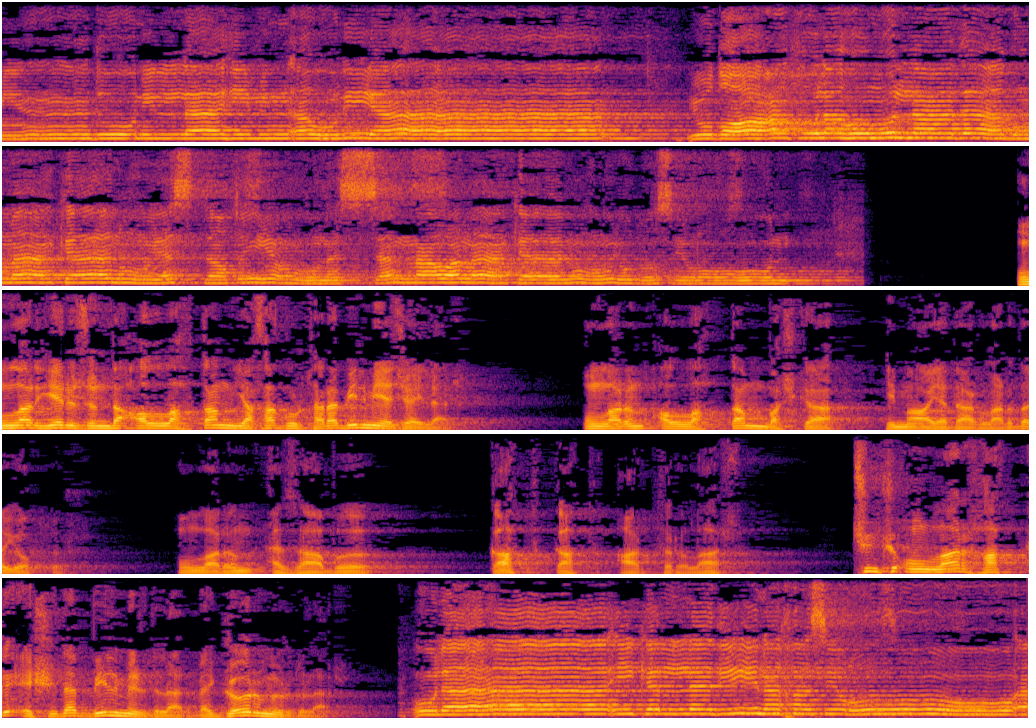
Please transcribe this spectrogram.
من دون الله من أولياء يضاعف لهم العذاب ما كانوا يستطيعون السمع وما كانوا يبصرون Onlar yer üzündə Allahdan yaxa qurtara bilməyəcəklər. Onların Allahdan başqa himayədarları da yoxdur. Onların əzabı qat-qat artırılar. Çünki onlar haqqı eşidə bilmirdilər və görmürdülər. Ulaikellezina khasiru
